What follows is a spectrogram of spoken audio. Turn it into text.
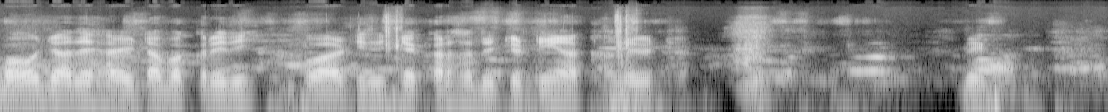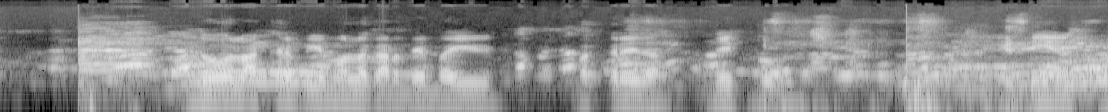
ਬਹੁਤ ਜ਼ਿਆਦਾ ਹਾਈਟ ਆ ਬੱਕਰੇ ਦੀ ਕੁਆਲਿਟੀ ਦੀ ਚੈੱਕ ਕਰ ਸਕਦੇ, ਚਿੱਟੀਆਂ ਅੱਖਾਂ ਦੇ ਵਿੱਚ। ਦੇਖੋ। 2 ਲੱਖ ਰੁਪਏ ਮੁੱਲ ਕਰਦੇ ਬਾਈ ਬੱਕਰੇ ਦਾ, ਦੇਖੋ। ਚਿੱਟੀਆਂ ਅੱਖਾਂ।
